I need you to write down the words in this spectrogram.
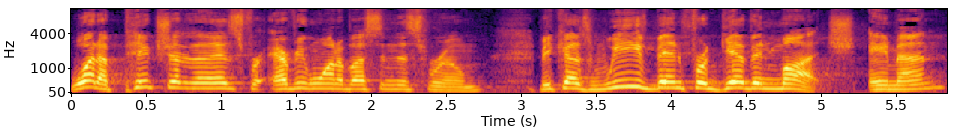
What a picture that is for every one of us in this room because we've been forgiven much. Amen?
